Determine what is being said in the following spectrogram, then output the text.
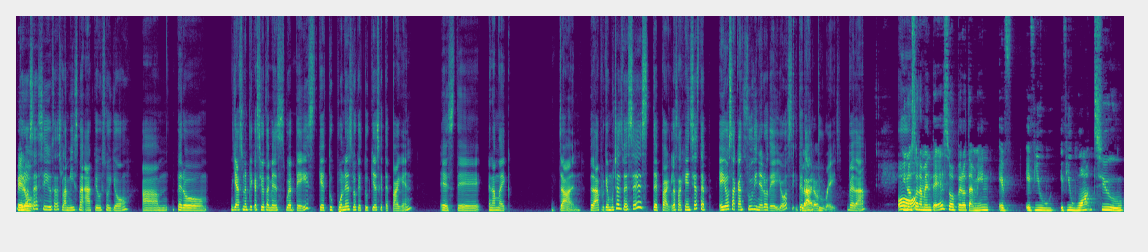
Pero Yo no sé si usas la misma app que uso yo, am, pero ya es una aplicación también es web-based, que tú pones lo que tú quieres que te paguen. Este, and I'm like, done, ¿verdad? Porque muchas veces te las agencias, te- ellos sacan su dinero de ellos y te Claro. dan tu rate, ¿verdad? Y no O- solamente eso, pero también if, if, you, if you want to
